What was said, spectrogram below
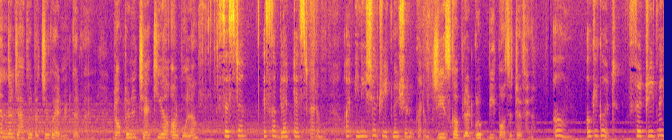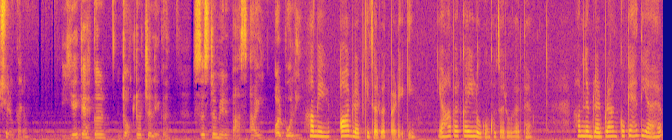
अंदर जाकर बच्चे को एडमिट करवाया। डॉक्टर ने चेक किया और बोला सिस्टर इसका ब्लड टेस्ट करो। और इनिशियल ट्रीटमेंट शुरू करो। जी इसका ब्लड ग्रुप बी पॉजिटिव है। ओह ओके गुड फिर ट्रीटमेंट शुरू करो। ये कहकर डॉक्टर चले गए। सिस्टर मेरे पास आई और बोली हमें और ब्लड की ज़रूरत पड़ेगी। यहाँ पर कई लोगों को ज़रूरत है। हमने ब्लड बैंक को कह दिया है।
